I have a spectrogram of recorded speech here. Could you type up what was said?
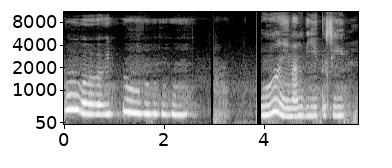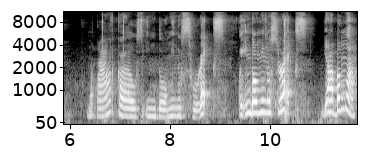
buhay. Uy, nandito si Matakaw, si Indominus Rex. Oy, Indominus Rex! Yabang ah.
